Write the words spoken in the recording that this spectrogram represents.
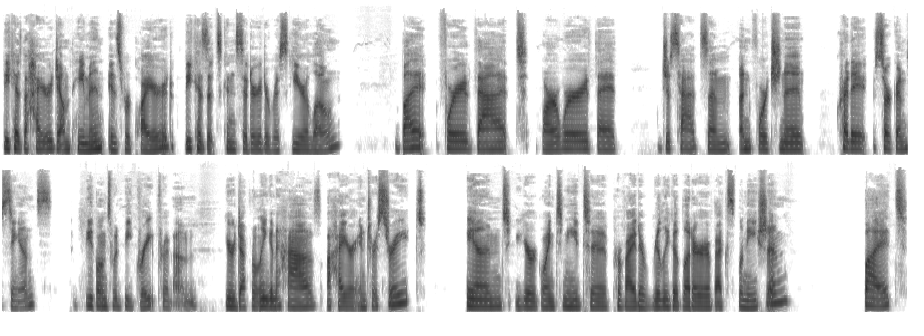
because the higher down payment is required because it's considered a riskier loan. But for that borrower that just had some unfortunate credit circumstance, these loans would be great for them. You're definitely going to have a higher interest rate and you're going to need to provide a really good letter of explanation. But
